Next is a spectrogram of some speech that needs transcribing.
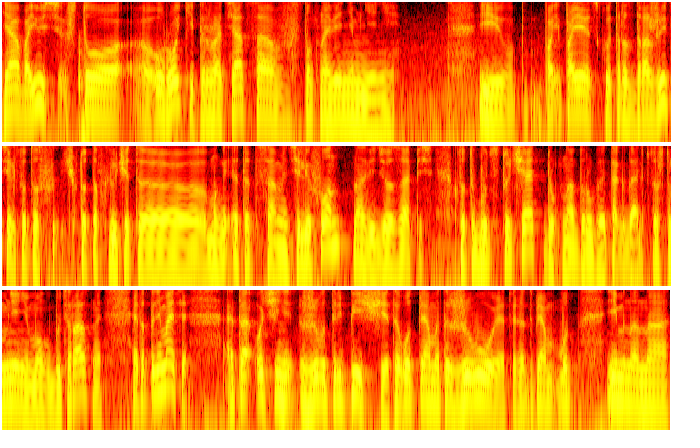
Я боюсь, что уроки превратятся в столкновение мнений – и появится какой-то раздражитель, кто-то кто включит э, этот самый телефон на видеозапись, кто-то будет стучать друг на друга и так далее, потому что мнения могут быть разные. Это, понимаете, это очень животрепещущее, это вот прям это живое, это прям вот именно на...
